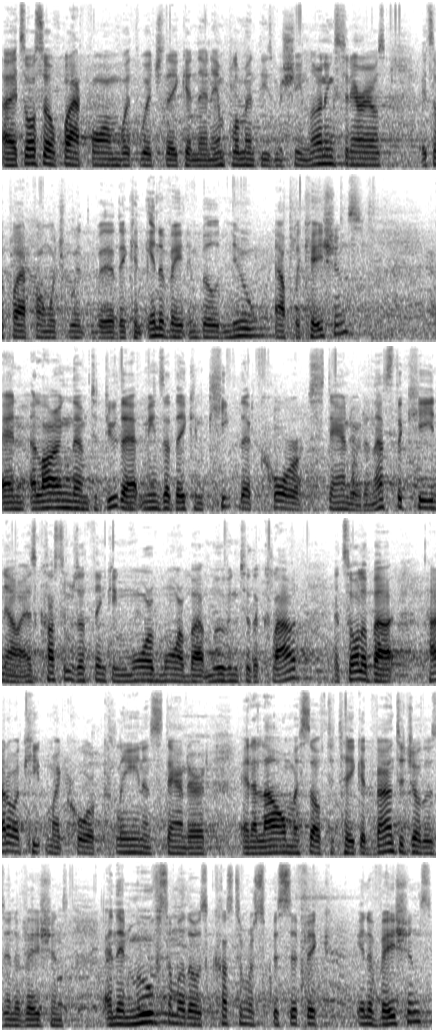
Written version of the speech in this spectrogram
Uh, it's also a platform with which they can then implement these machine learning scenarios. It's a platform which where they can innovate and build new applications and allowing them to do that means that they can keep that core standard, and that's the key now. As customers are thinking more and more about moving to the cloud, it's all about how do I keep my core clean and standard and allow myself to take advantage of those innovations and then move some of those customer specific innovations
